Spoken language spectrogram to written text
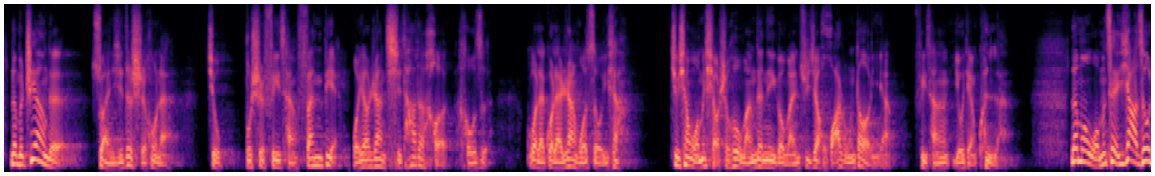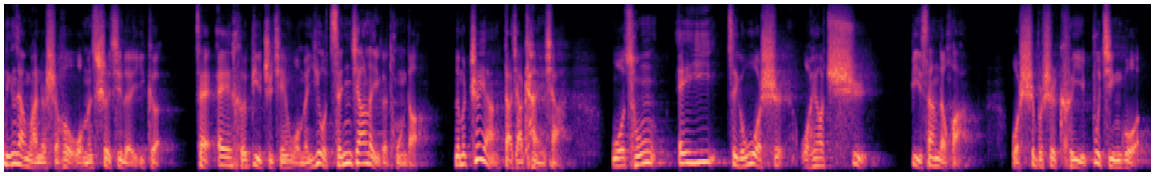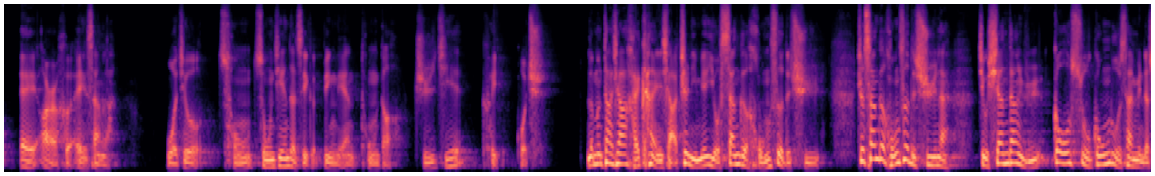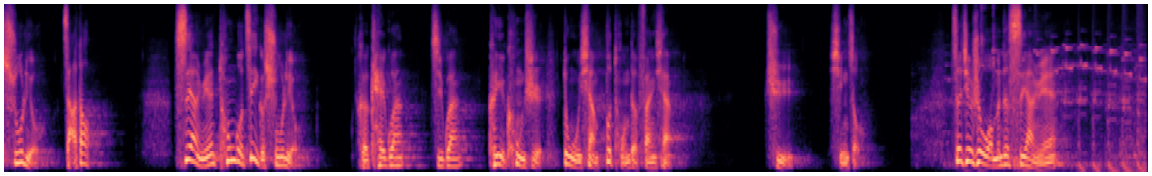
那么这样的转移的时候呢，就不是非常方便。我要让其他的猴猴子过来过来让我走一下，就像我们小时候玩的那个玩具叫华容道一样，非常有点困难。那么我们在亚洲领展馆的时候，我们设计了一个。在 A 和 B 之间，我们又增加了一个通道。那么这样，大家看一下，我从 A 一这个卧室，我要去 B 三的话，我是不是可以不经过 A 二和 A 三了？我就从中间的这个并联通道直接可以过去。那么大家还看一下，这里面有三个红色的区域，这三个红色的区域呢，就相当于高速公路上面的枢纽匝道。饲养员通过这个枢纽和开关机关，可以控制动物向不同的方向去行走。这就是我们的饲养员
